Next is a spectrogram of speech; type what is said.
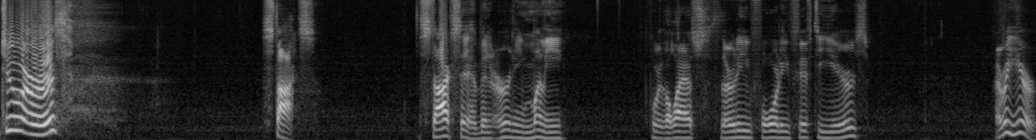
to earth stocks. Stocks that have been earning money for the last 30, 40, 50 years. Every year,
